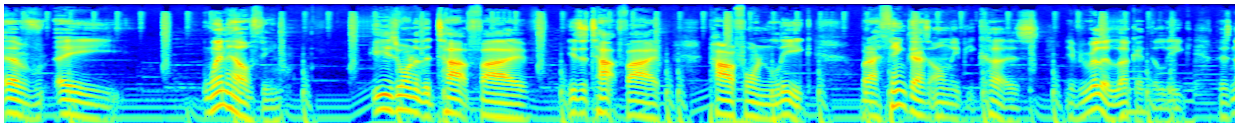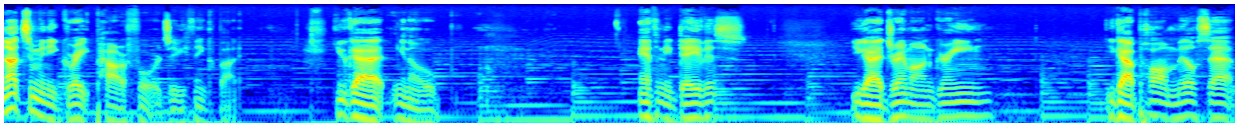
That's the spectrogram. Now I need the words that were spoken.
a, a when healthy, he's one of the top five. He's a top five power forward in the league. But I think that's only because if you really look at the league, there's not too many great power forwards if you think about it. You got, you know, Anthony Davis. You got Draymond Green. You got Paul Millsap.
